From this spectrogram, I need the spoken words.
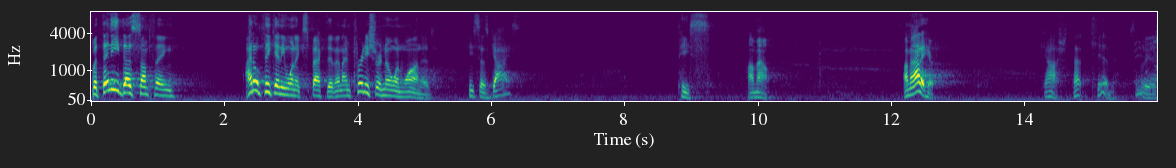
But then he does something I don't think anyone expected, and I'm pretty sure no one wanted. He says, Guys, peace. I'm out. I'm out of here. Gosh, that kid, somebody is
